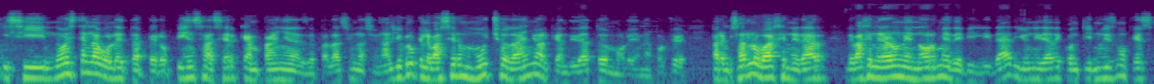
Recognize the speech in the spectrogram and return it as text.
Y si no está en la boleta, pero piensa hacer campaña desde Palacio Nacional, yo creo que le va a hacer mucho daño al candidato de Morena, porque para empezar lo va a generar, le va a generar una enorme debilidad y una idea de continuismo que es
